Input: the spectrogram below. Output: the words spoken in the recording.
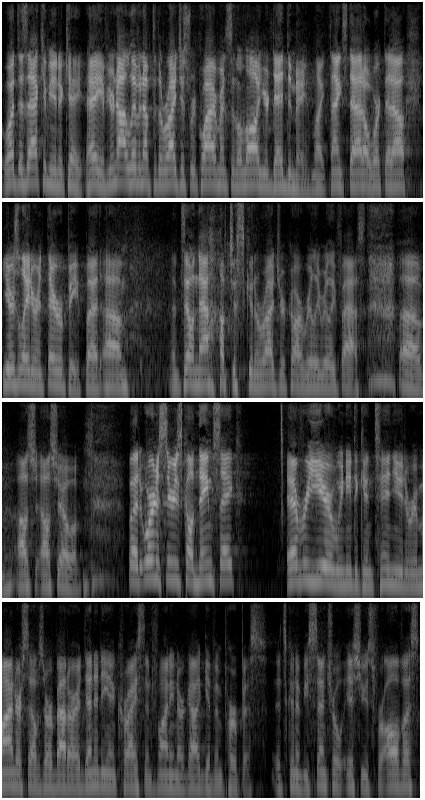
What does that communicate? Hey, if you're not living up to the righteous requirements of the law, you're dead to me. I'm like, thanks, Dad. I'll work that out years later in therapy. But um, until now, I'm just going to ride your car really, really fast. Um, I'll, sh- I'll show up. But we're in a series called Namesake. Every year, we need to continue to remind ourselves about our identity in Christ and finding our God given purpose. It's going to be central issues for all of us,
